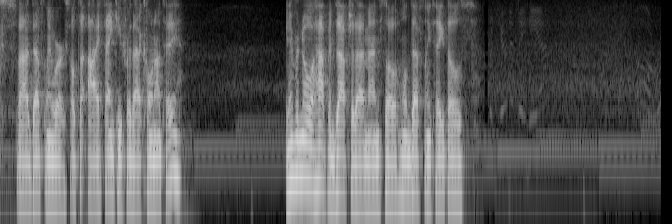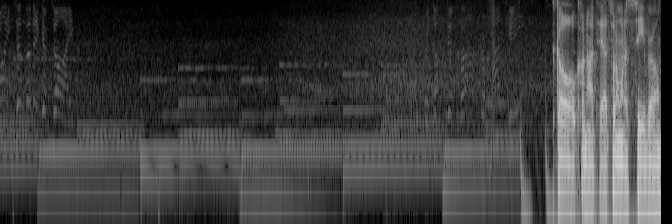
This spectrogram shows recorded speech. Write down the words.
Works. That definitely works. I'll t I thank you for that, Konate. You never know what happens after that, man. So we'll definitely take those. Let's go, Konate. That's what I want to see, bro.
